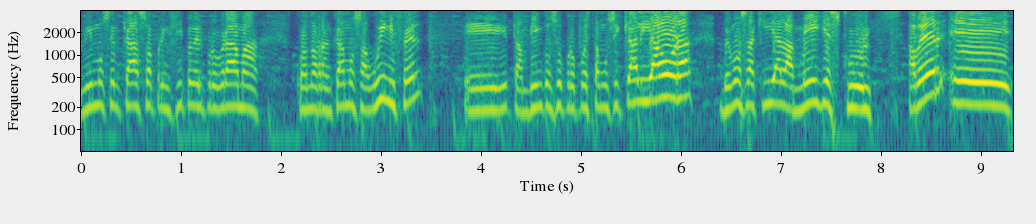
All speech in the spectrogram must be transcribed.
Vimos el caso a principio del programa cuando arrancamos a Winifred. también con su propuesta musical y ahora vemos aquí a la Mella School. A ver, eh,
